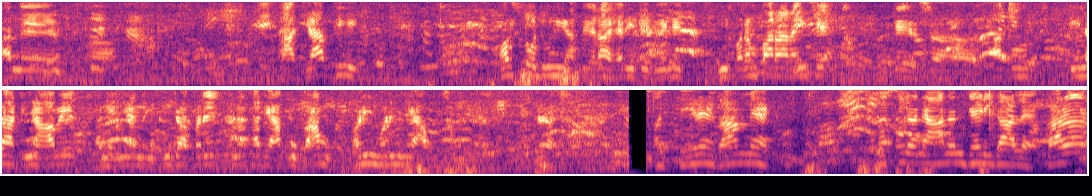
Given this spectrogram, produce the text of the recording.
અને આ જ્યારથી વર્ષો જૂની આ તેરા હેરિટેજ વિલેજની પરંપરા રહી છે કે ઠાકોર ટીલા અહીંયા આવે અને અહીંયાની પૂજા કરે, એના સાથે આખું ગામ હળી મળીને આ ઉત્સવ તેરે ગામ મેં ખુશી અને આનંદ જેવી ગાલ. હે કારણ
